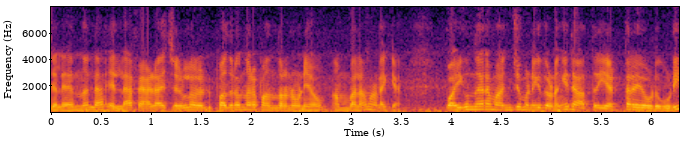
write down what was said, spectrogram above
ചില എന്നല്ല എല്ലാ വ്യാഴാഴ്ചകളിലും ഒരു പതിനൊന്നര പന്ത്രണ്ട് മണിയാവും അമ്പലം അടയ്ക്കാൻ. വൈകുന്നേരം അഞ്ച് മണിക്ക് തുടങ്ങി രാത്രി എട്ടരയോടുകൂടി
